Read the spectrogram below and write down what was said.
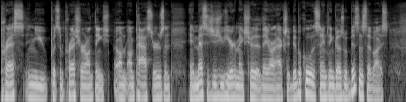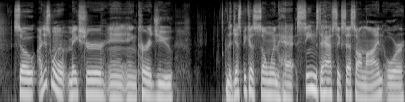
press and you put some pressure on things on, on pastors and and messages you hear to make sure that they are actually biblical the same thing goes with business advice so I just want to make sure and, encourage you that just because someone ha- seems to have success online or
